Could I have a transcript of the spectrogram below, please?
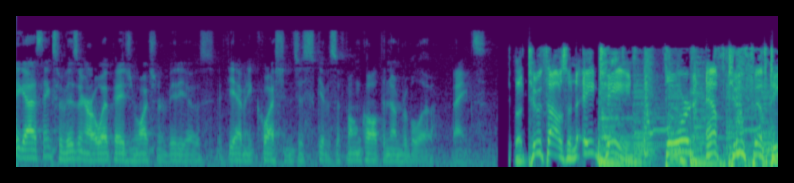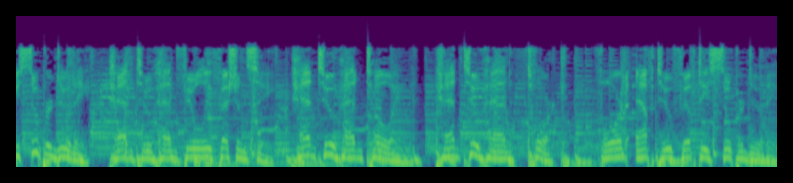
Hey guys, thanks for visiting our webpage and watching our videos. If you have any questions, just give us a phone call at the number below. Thanks. The 2018 Ford F-250 Super Duty. Head-to-head fuel efficiency, head-to-head towing, head-to-head torque. Ford F-250 Super Duty.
